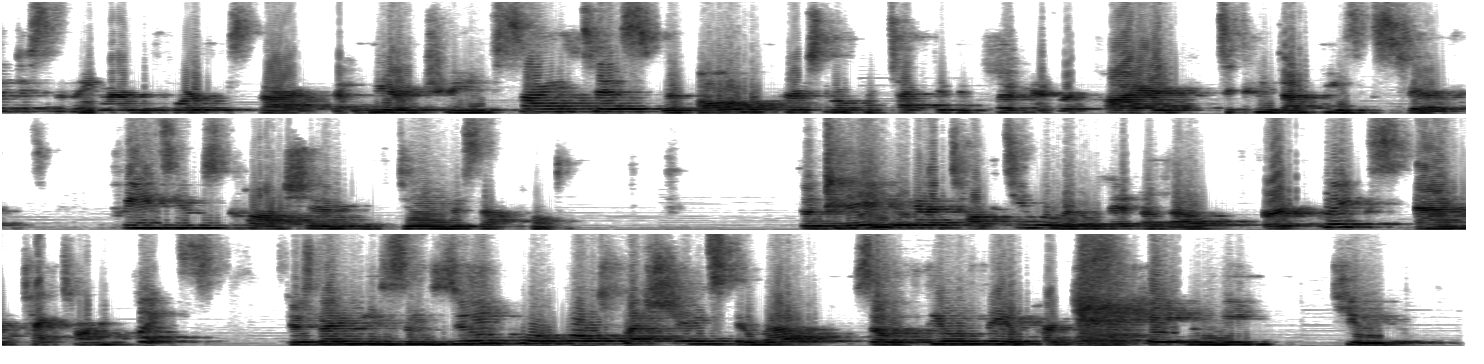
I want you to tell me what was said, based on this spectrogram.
a disclaimer before we start that we are trained scientists with all the personal protective equipment required to conduct these experiments. Please use caution if doing this at home. So today we're going to talk to you a little bit about earthquakes and tectonic plates. There's going to be some Zoom poll questions throughout, so feel free to participate when we cue you.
